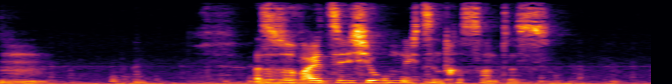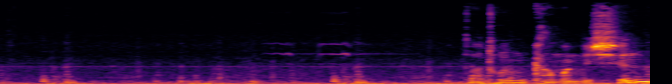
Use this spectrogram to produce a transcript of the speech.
Hm. Also soweit sehe ich hier oben nichts Interessantes. Da drüben kann man nicht hin.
